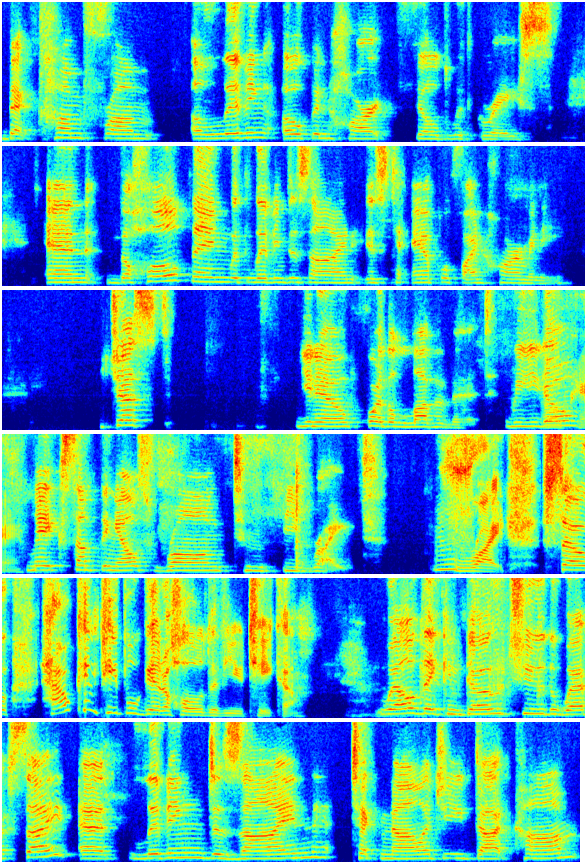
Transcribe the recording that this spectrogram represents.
that come from a living open heart filled with grace. And the whole thing with living design is to amplify harmony. Just you know, for the love of it. We don't Okay. make something else wrong to be right. Right. So, how can people get a hold of you, Tika? Well, they can go to the website at livingdesigntechnology.com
